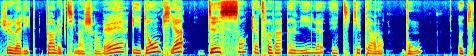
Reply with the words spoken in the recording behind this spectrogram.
je valide par le petit machin vert. Et donc, il y a 281 000 tickets perdants. Bon, ok.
